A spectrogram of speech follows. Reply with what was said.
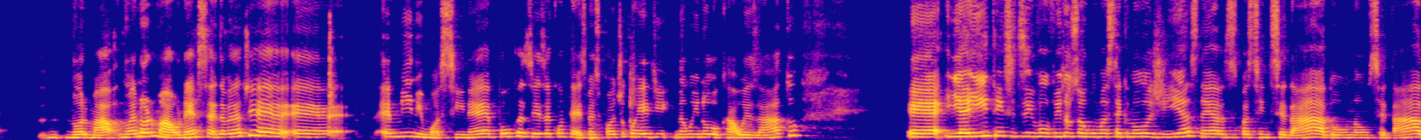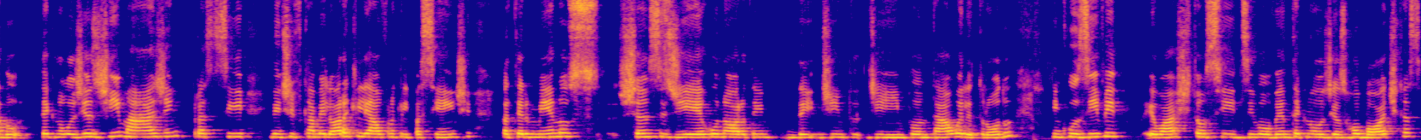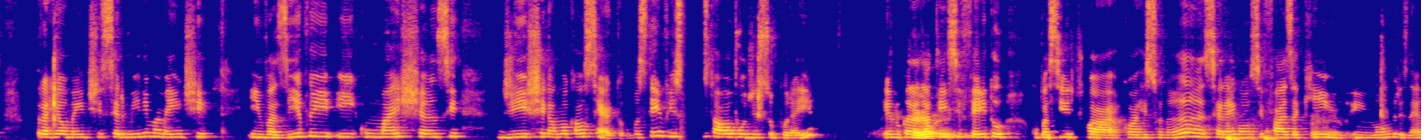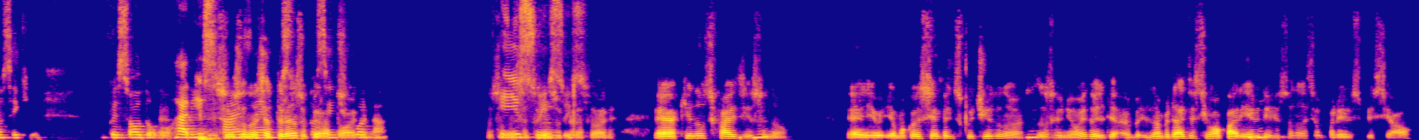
Normal, não é normal, né? Na verdade, é, é, é mínimo, assim, né? Poucas vezes acontece, mas pode ocorrer de não ir no local exato é, e aí tem se desenvolvido algumas tecnologias, né, às vezes paciente sedado ou não sedado, tecnologias de imagem para se identificar melhor aquele alvo naquele paciente, para ter menos chances de erro na hora de, de, de, implantar o eletrodo. Inclusive, eu acho que estão se desenvolvendo tecnologias robóticas para realmente ser minimamente invasivo e, e com mais chance de chegar no local certo. Você tem visto algo disso por aí? E no Canadá é, tem se feito com o paciente com a, com a ressonância, né? Igual se faz aqui em, em, Londres, né? Eu sei que o pessoal do é, Haris faz, ressonância né? transoperatória. Né? Ressonância isso, transoperatória. Isso, isso. É, aqui não se faz isso, uhum. não. É, é uma coisa sempre discutida nas, uhum. nas reuniões. na verdade, assim, o aparelho uhum. de ressonância é um aparelho especial.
